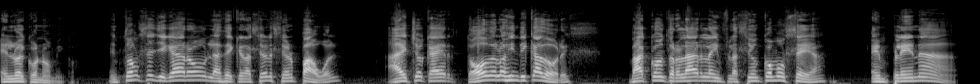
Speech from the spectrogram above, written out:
en lo económico. Entonces llegaron las declaraciones del señor Powell, ha hecho caer todos los indicadores, va a controlar la inflación como sea, en plena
